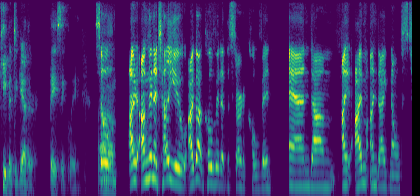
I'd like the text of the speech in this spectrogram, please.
keep it together, basically. So um, I, I'm going to tell you, I got COVID at the start of COVID, and um, I, I'm undiagnosed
